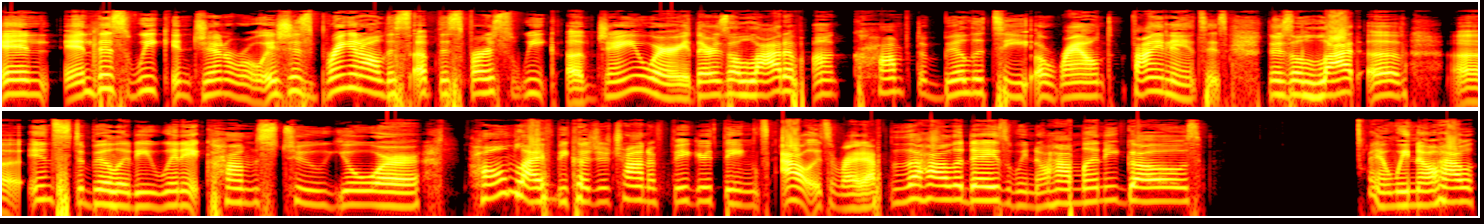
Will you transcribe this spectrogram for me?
And and this week in general it's just bringing all this up this first week of january. There's a lot of uncomfortability around finances. There's a lot of uh, instability when it comes to your home life because you're trying to figure things out. It's right after the holidays. We know how money goes and we know how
